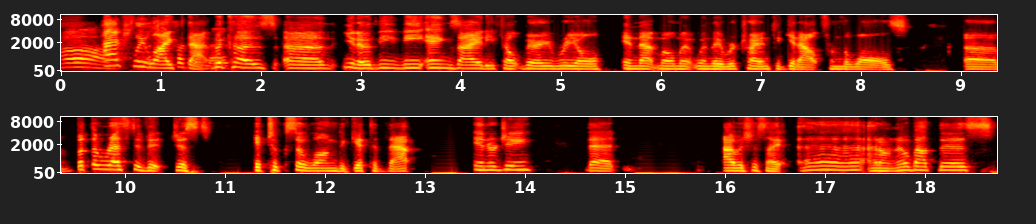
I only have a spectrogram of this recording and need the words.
Oh, I actually liked that because uh, you know the the anxiety felt very real in that moment when they were trying to get out from the walls. Uh, but the rest of it just it took so long to get to that energy that I was just like, uh, I don't know about this.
